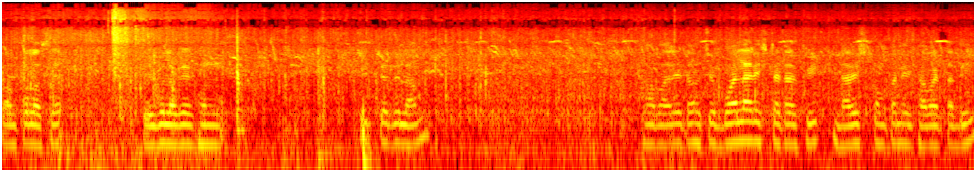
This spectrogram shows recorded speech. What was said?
চঞ্চল আছে। এগুলাকে এখন ফিটটা দিলাম। খাবার, এটা হচ্ছে ব্রয়লার স্টার্টার ফিট নারিশ কোম্পানির খাবারটা দিই।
